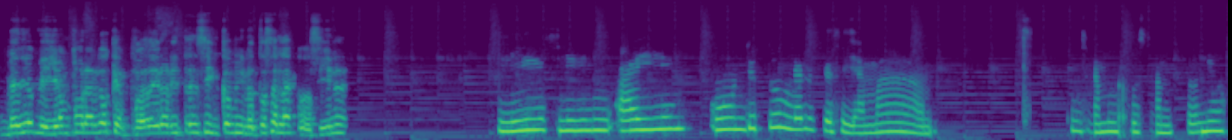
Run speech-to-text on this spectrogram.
medio millón por algo que puede ir ahorita en cinco minutos a la cocina? Sí, sí, hay un youtuber que se llama, ¿cómo se llama? José Antonio,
